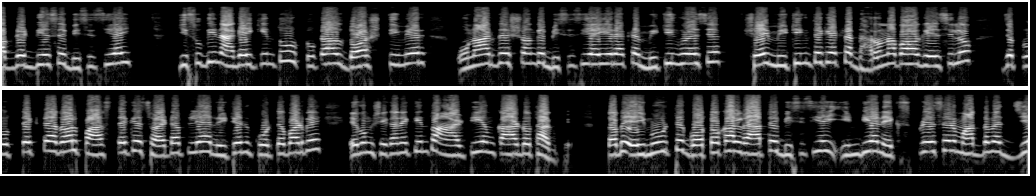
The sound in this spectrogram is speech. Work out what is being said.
আপডেট দিয়েছে বিসিসিআই কিছুদিন আগেই কিন্তু টোটাল দশ টিমের ওনারদের সঙ্গে বিসিসিআই এর একটা মিটিং হয়েছে। সেই মিটিং থেকে একটা ধারণা পাওয়া গিয়েছিল যে প্রত্যেকটা দল পাঁচ থেকে ছয়টা প্লেয়ার রিটেন করতে পারবে এবং সেখানে কিন্তু আরটিএম কার্ডও থাকবে। তবে এই মুহূর্তে গতকাল রাতে বিসিসিআই ইন্ডিয়ান এক্সপ্রেসের মাধ্যমে যে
